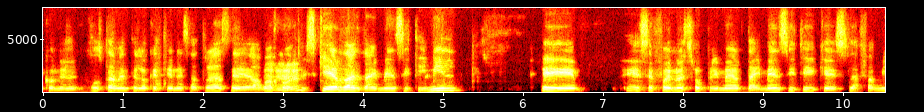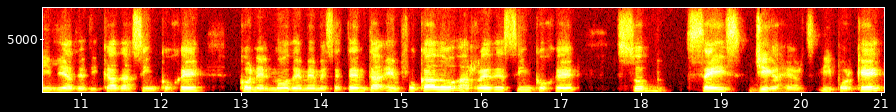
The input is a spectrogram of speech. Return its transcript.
con el, justamente lo que tienes atrás, eh, abajo a tu izquierda, el Dimensity 1000. ese fue nuestro primer Dimensity, que es la familia dedicada a 5G con el modem M70 enfocado a redes 5G sub 6 GHz. ¿Y por qué?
